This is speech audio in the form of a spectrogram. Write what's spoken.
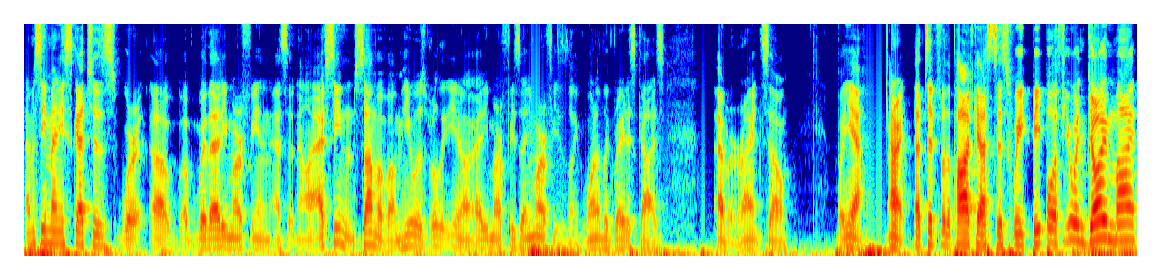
I haven't seen many sketches where uh, with Eddie Murphy and SNL. I've seen some of them. He was really, you know, Eddie Murphy's Eddie Murphy's like one of the greatest guys ever, right? So, but yeah, all right, that's it for the podcast this week, people. If you enjoy my,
